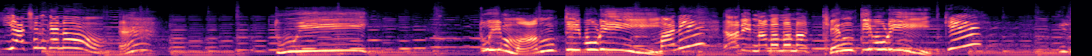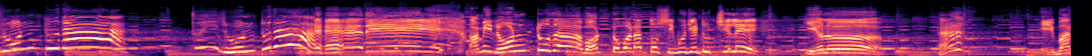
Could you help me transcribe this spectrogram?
কি আছেন কেন? তুই তুই মানতি বুড়ি। মানে? আরে না না না না খেন্তি বুড়ি। কে? রন্টু দা তুই রন্টুদা? দা রে আমি রন্টু দা ভট্টপাড়া তো শিবু জেঠুর ছেলে। কি হলো? হ্যাঁ? এবার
